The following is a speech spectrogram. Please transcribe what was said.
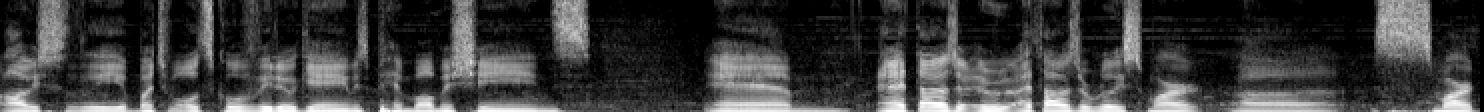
obviously a bunch of old school video games, pinball machines, and and I thought it was a, I thought it was a really smart uh, smart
